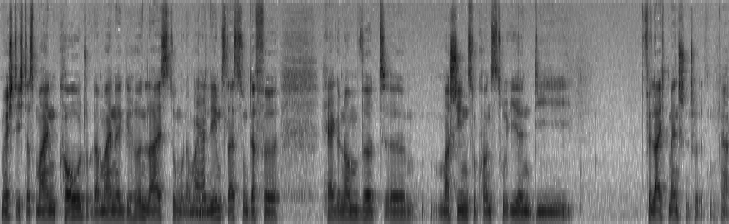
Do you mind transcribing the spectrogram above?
möchte ich, dass mein Code oder meine Gehirnleistung oder meine Ja. Lebensleistung dafür hergenommen wird, äh, Maschinen zu konstruieren, die vielleicht Menschen töten. Ja,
